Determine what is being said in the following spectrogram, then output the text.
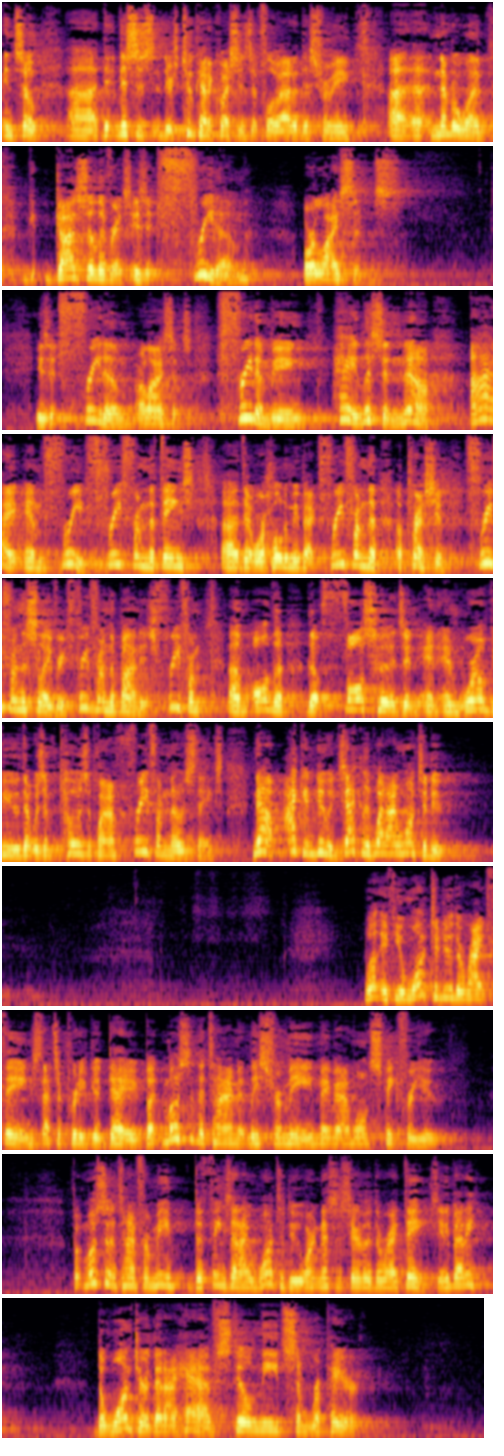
And so, uh, th- this is there's two kind of questions that flow out of this for me. Uh, uh, number one, G- God's deliverance is it freedom or license? Is it freedom or license? Freedom being, hey, listen, now I am free, free from the things uh, that were holding me back, free from the oppression, free from the slavery, free from the bondage, free from um, all the, the falsehoods and, and, and worldview that was imposed upon. I'm free from those things. Now I can do exactly what I want to do. Well, if you want to do the right things, that's a pretty good day. But most of the time, at least for me, maybe I won't speak for you. But most of the time for me, the things that I want to do aren't necessarily the right things. Anybody? The wanter that I have still needs some repair,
